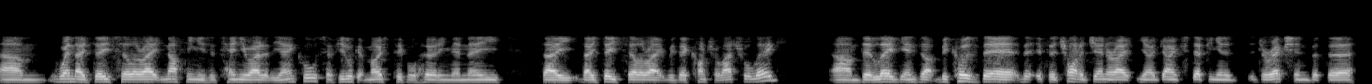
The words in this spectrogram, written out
Um, when they decelerate, nothing is attenuated at the ankle. So if you look at most people hurting their knee, they they decelerate with their contralateral leg. Um, their leg ends up because they're if they're trying to generate, you know, going stepping in a direction, but the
